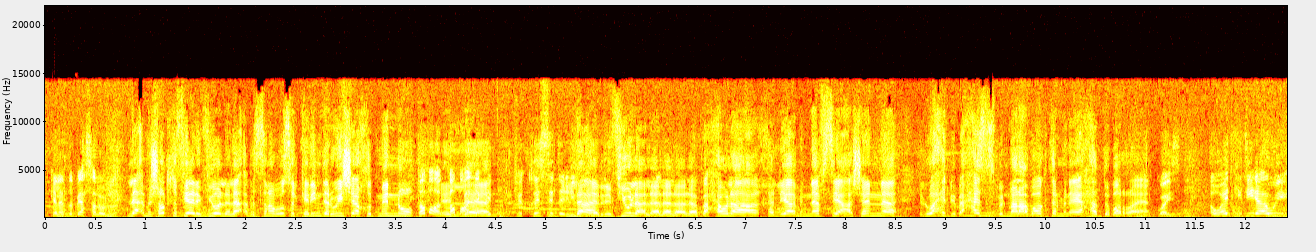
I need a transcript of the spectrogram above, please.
الكلام ده بيحصل ولا لأ؟ لا مش هطلب فيها review ولا لأ بس أنا ببص لكريم درويش اخد منه طبعا طبعا. لكن في قصة ال review لا ال review لا لا لا لا, لا. بحاول أخليها من نفسي عشان الواحد بيبقى حاسس بالملعب أكتر من أي حد بره يعني. كويس. أوقات كتيرة قوي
